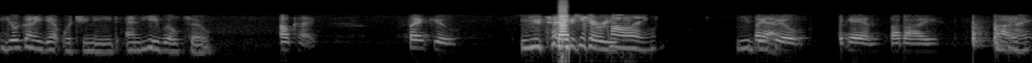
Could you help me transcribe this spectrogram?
You're going to get what you need, and he will too. Okay. Thank you. You take Thank you care for calling. You Thank bet. you again. Bye-bye. Bye.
